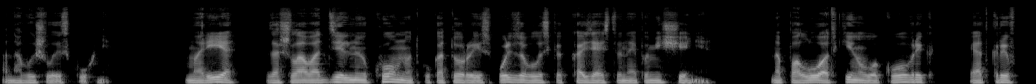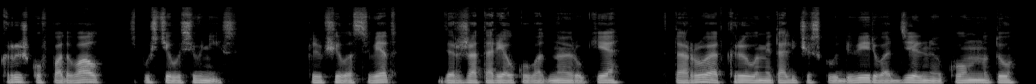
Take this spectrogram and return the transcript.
она вышла из кухни. Мария зашла в отдельную комнатку, которая использовалась как хозяйственное помещение. На полу откинула коврик и, открыв крышку в подвал, спустилась вниз. Включила свет, держа тарелку в одной руке, второй открыла металлическую дверь в отдельную комнату,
